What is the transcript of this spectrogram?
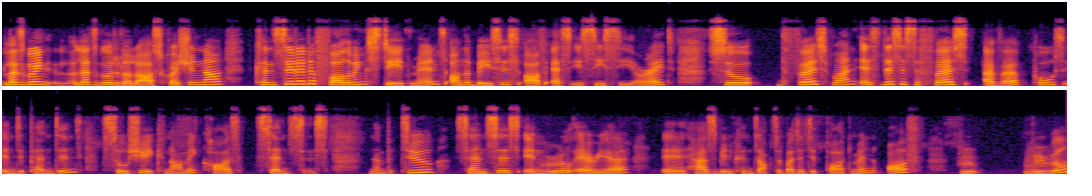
Let's go in, let's go to the last question now. Consider the following statements on the basis of SECC, all right? So the first one is this is the first ever post-independent socioeconomic caste census. Number two, census in rural area. It has been conducted by the Department of Ru- Rural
